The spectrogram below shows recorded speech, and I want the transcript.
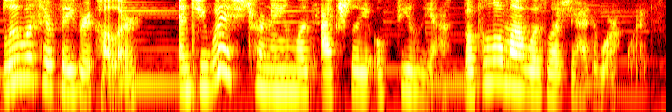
Blue was her favorite color, and she wished her name was actually Ophelia, but Paloma was what she had to work with.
